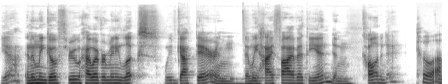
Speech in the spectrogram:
Yeah, and then we go through however many looks we've got there and then we high five at the end and call it a day. Cool.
